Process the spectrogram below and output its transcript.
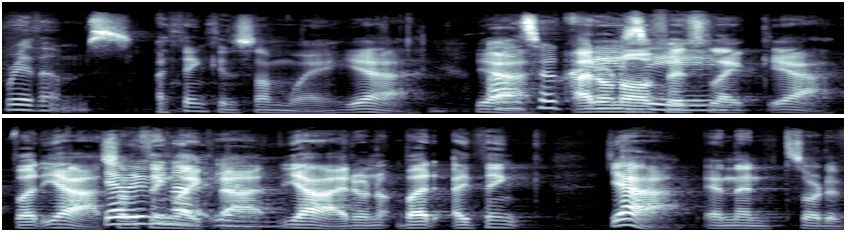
rhythms. I think in some way, yeah, yeah. that's so I don't know if it's like, yeah, but yeah, Yeah, something not- like that. yeah. Yeah, I don't know, but I think, yeah, and then sort of,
